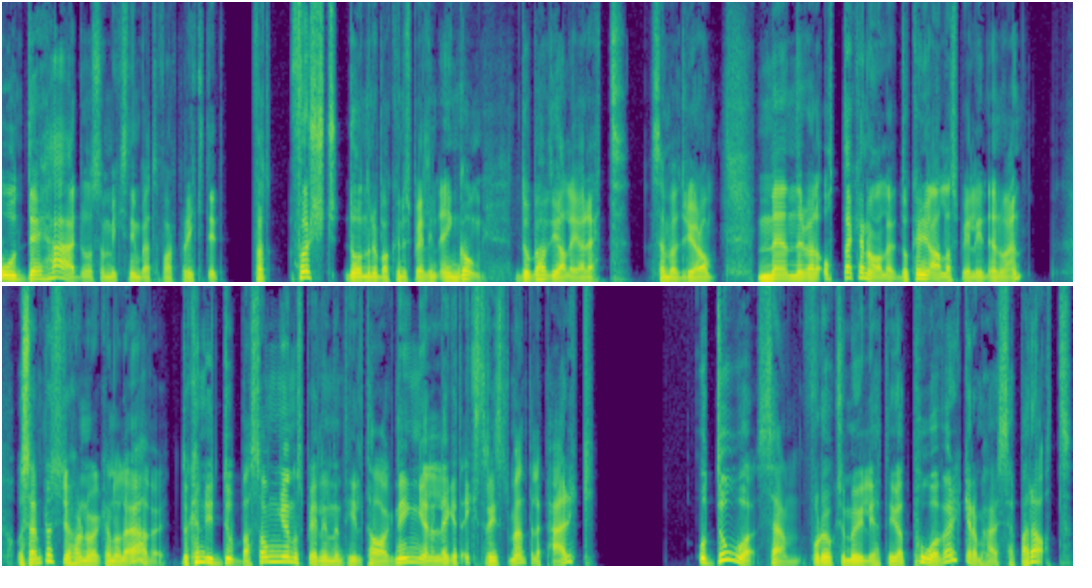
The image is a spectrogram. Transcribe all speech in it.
Och det är här då som mixning började ta fart på riktigt. För att först då när du bara kunde spela in en gång, då behövde ju alla göra rätt. Sen behövde du göra om. Men när du väl har åtta kanaler, då kan ju alla spela in en och en. Och sen plötsligt har du några kanaler över. Då kan du dubba sången och spela in en till tagning eller lägga ett extra instrument eller perk. Och då sen får du också möjligheten att påverka de här separat.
